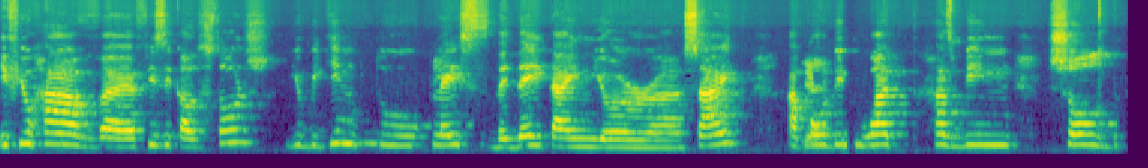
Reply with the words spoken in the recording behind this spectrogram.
If you have uh, physical stores, you begin to place the data in your uh, site according to what has been sold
